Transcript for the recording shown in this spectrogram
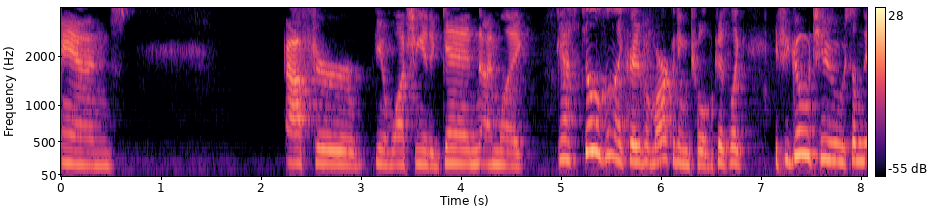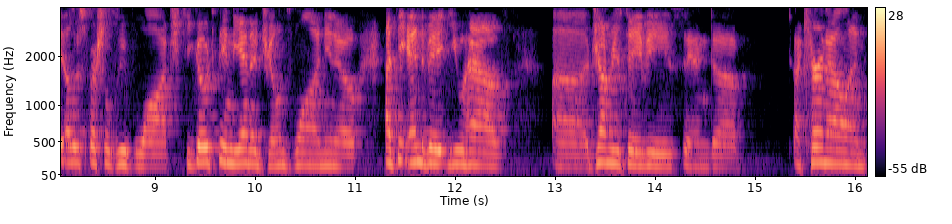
And after you know watching it again, I'm like, yeah, still isn't that great of a marketing tool because like if you go to some of the other specials we've watched, you go to the Indiana Jones one, you know, at the end of it you have uh, John Rhys Davies and uh, uh, Karen Allen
